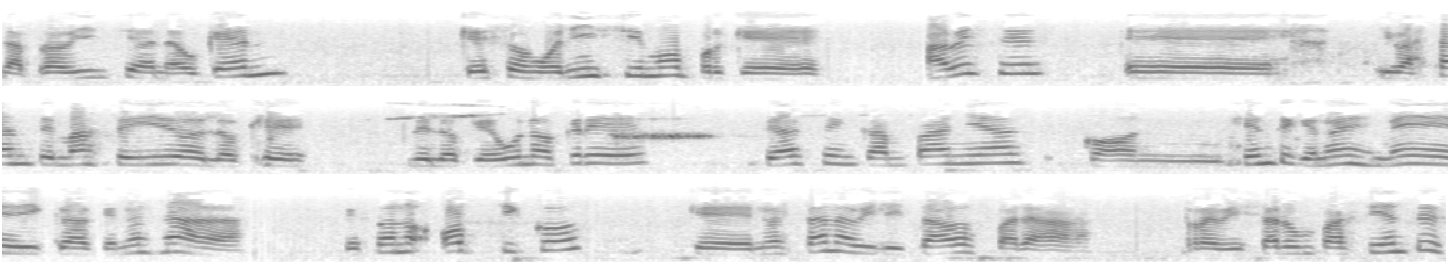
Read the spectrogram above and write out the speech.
la provincia de Neuquén, que eso es buenísimo porque a veces eh, y bastante más seguido de lo que de lo que uno cree se hacen campañas con gente que no es médica, que no es nada, que son ópticos que no están habilitados para revisar un paciente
